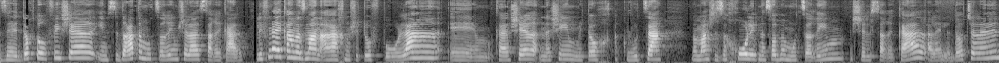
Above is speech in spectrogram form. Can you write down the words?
זה דוקטור פישר עם סדרת המוצרים שלה סריקל. לפני כמה זמן ערכנו שיתוף פעולה, אמ, כאשר נשים מתוך הקבוצה ממש זכו להתנסות במוצרים של סריקל על הילדות שלהן,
